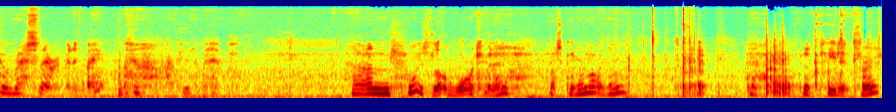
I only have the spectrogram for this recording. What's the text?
Can rest there a minute, mate. Have you in a minute. And, oh, there's a lot of water coming out. That's good or not, I don't know. I'm going to peel it first.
